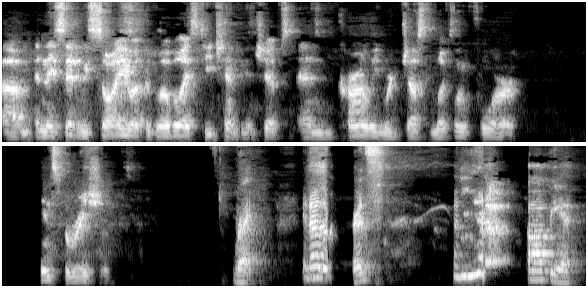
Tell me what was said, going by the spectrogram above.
um, and they said we saw you at the Global Iced Championships, and currently we're just looking for inspiration. Right. In other words, Yeah. copy it.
